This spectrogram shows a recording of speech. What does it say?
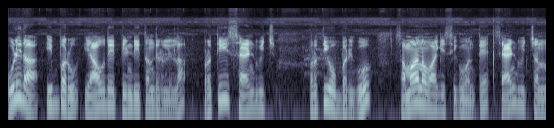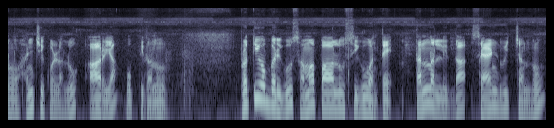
ಉಳಿದ ಇಬ್ಬರು ಯಾವುದೇ ತಿಂಡಿ ತಂದಿರಲಿಲ್ಲ. ಪ್ರತಿ ಸ್ಯಾಂಡ್ವಿಚ್ ಪ್ರತಿಯೊಬ್ಬರಿಗೂ ಸಮಾನವಾಗಿ ಸಿಗುವಂತೆ ಸ್ಯಾಂಡ್ವಿಚ್ಚನ್ನು ಹಂಚಿಕೊಳ್ಳಲು ಆರ್ಯ ಒಪ್ಪಿದನು. ಪ್ರತಿಯೊಬ್ಬರಿಗೂ ಸಮಪಾಲು ಸಿಗುವಂತೆ ತನ್ನಲ್ಲಿದ್ದ ಸ್ಯಾಂಡ್ವಿಚ್ಚನ್ನು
